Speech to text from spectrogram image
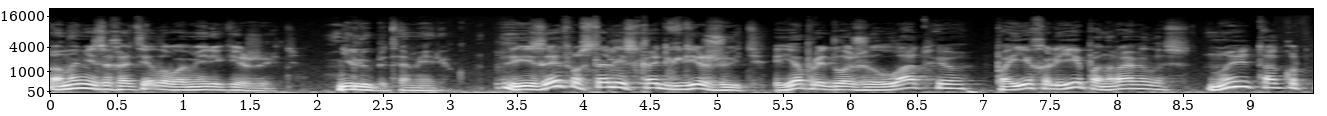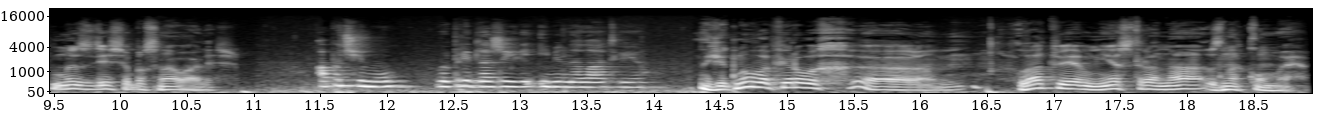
Она не захотела в Америке жить. Не любит Америку. И из-за этого стали искать, где жить. Я предложил Латвию, поехали, ей понравилось. Ну и так вот мы здесь обосновались. А почему вы предложили именно Латвию? Значит, ну, во-первых, э, Латвия мне страна знакомая.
